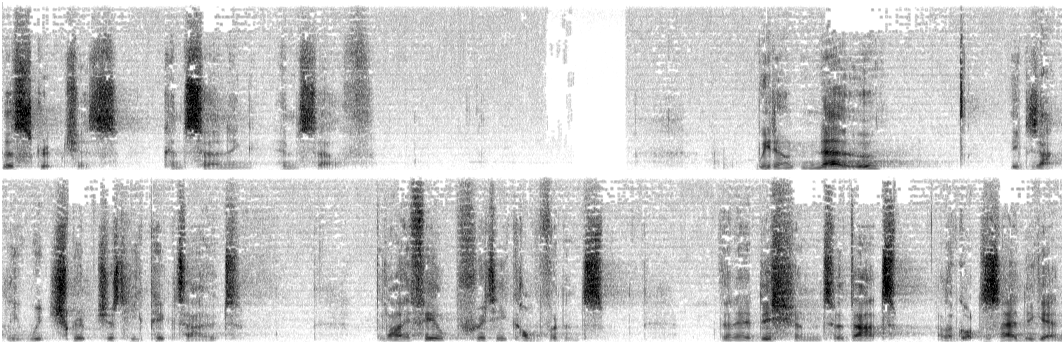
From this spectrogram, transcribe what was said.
the scriptures concerning himself. We don't know exactly which scriptures he picked out, but I feel pretty confident that in addition to that, and I've got to say it again,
